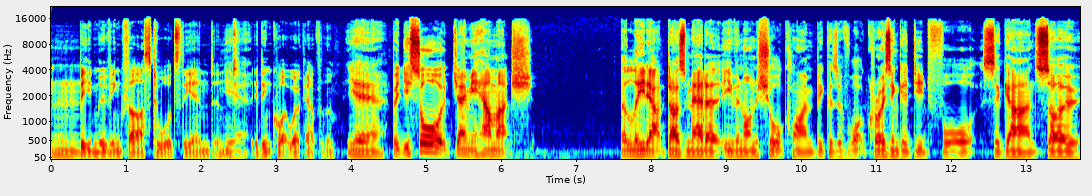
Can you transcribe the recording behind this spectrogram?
Mm. be moving fast towards the end, and Yeah. it didn't quite work out for them. yeah, but you saw Jamie how much a lead out does matter even on a short climb because of what Kreuziger did for Sagan. So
